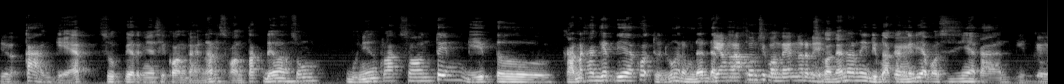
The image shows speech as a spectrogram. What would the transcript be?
Ya. kaget supirnya si kontainer sontak dia langsung bunyiin klakson tin gitu karena kaget dia kok tiba-tiba ngerem mendadak yang gitu. lakon si kontainer nih si kontainer nih di belakangnya Oke. dia posisinya kan gitu oke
